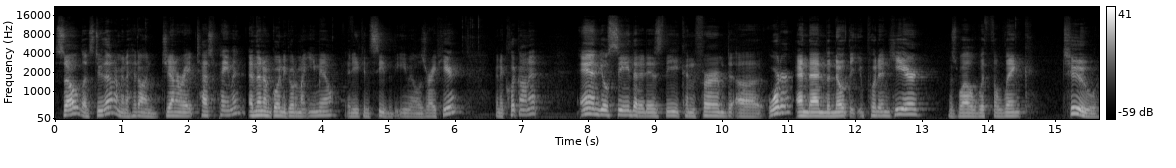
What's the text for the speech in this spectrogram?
So let's do that. I'm going to hit on generate test payment and then I'm going to go to my email and you can see that the email is right here. I'm going to click on it and you'll see that it is the confirmed uh, order and then the note that you put in here as well with the link to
